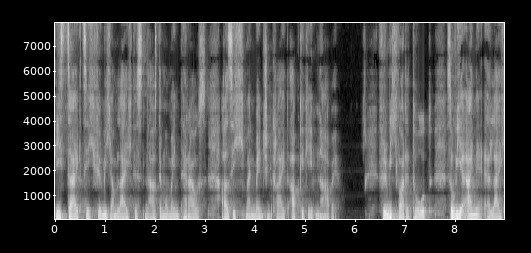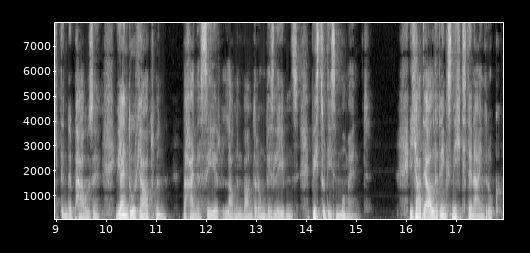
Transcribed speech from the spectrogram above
Dies zeigt sich für mich am leichtesten aus dem Moment heraus, als ich mein Menschenkleid abgegeben habe. Für mich war der Tod sowie eine erleichternde Pause, wie ein Durchatmen nach einer sehr langen Wanderung des Lebens bis zu diesem Moment. Ich hatte allerdings nicht den Eindruck,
